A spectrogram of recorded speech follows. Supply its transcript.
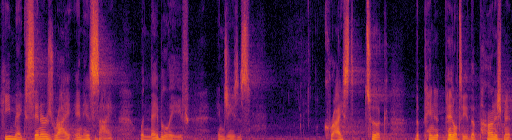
He makes sinners right in his sight when they believe in Jesus. Christ took the penalty, the punishment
